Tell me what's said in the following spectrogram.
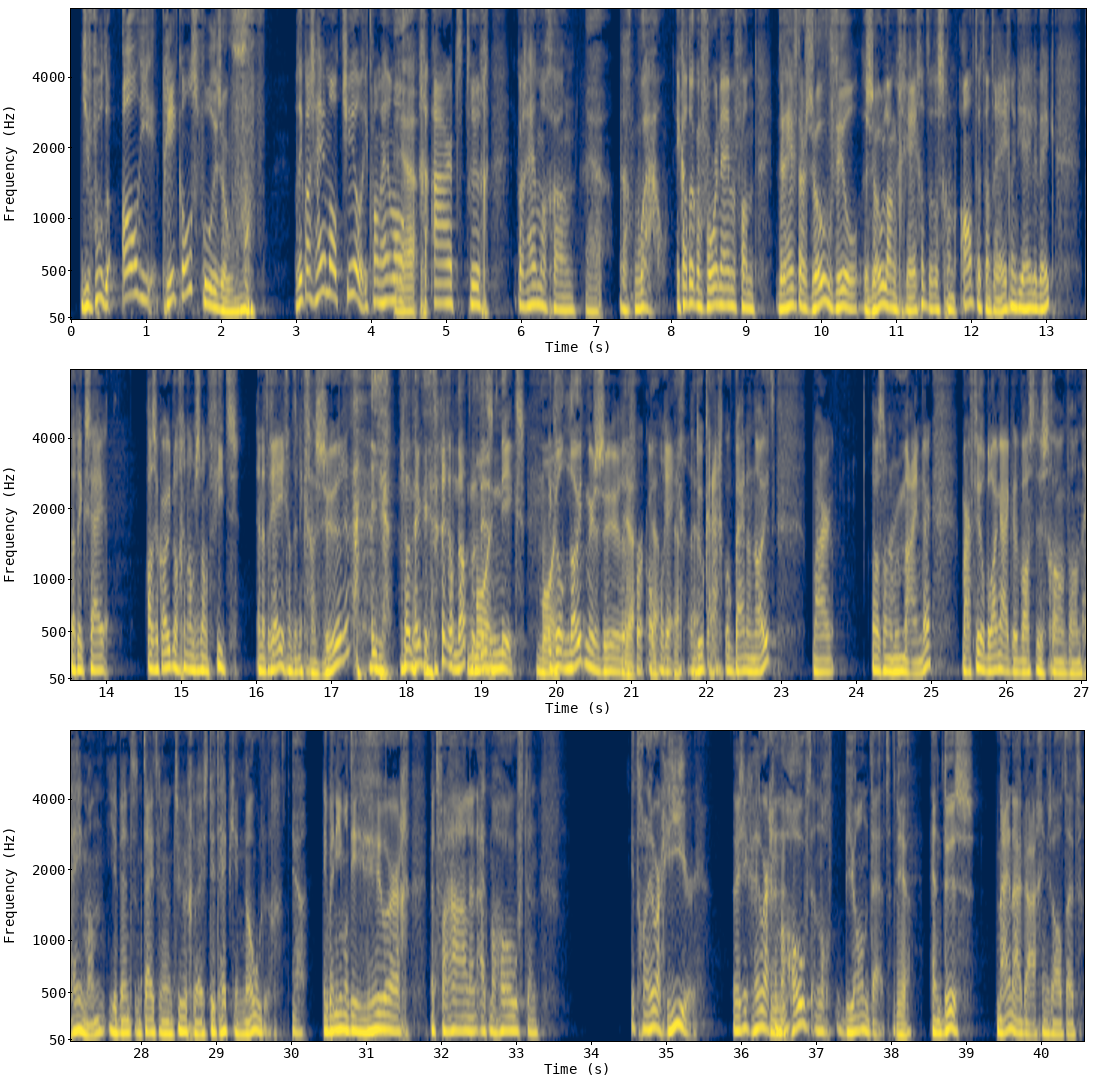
je voelde al die prikkels, voelde je zo. woef. Want ik was helemaal chill. Ik kwam helemaal Ja. geaard terug. Ik was helemaal gewoon, Ja. ik dacht, wauw. Ik had ook een voornemen van, er heeft daar zoveel, zo lang geregend. Dat was gewoon altijd aan het regenen die hele week. Dat ik zei, als ik ooit nog in Amsterdam fiets en het regent en ik ga zeuren, Ja. dan denk ik terug aan dat. is niks. Mooi. Ik wil nooit meer zeuren Ja, voor ja, op regen. dat doe ik eigenlijk ook bijna nooit. Maar dat was dan een reminder. Maar veel belangrijker was dus gewoon van... hé hey man, je bent een tijd in de natuur geweest. Dit heb je nodig. Ja. Ik ben iemand die heel erg met verhalen en uit mijn hoofd... en zit gewoon heel erg hier. Weet je, heel erg in mijn Mhm. hoofd en nog beyond that. Ja. En dus, mijn uitdaging is altijd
